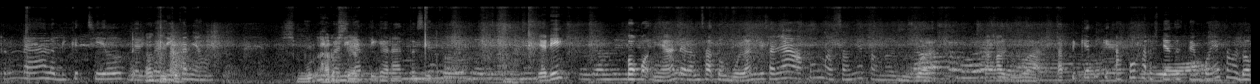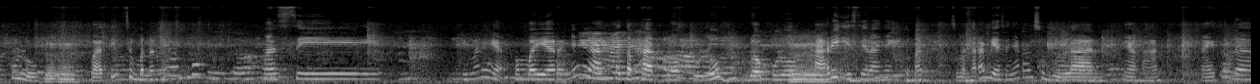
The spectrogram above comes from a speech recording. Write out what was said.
rendah lebih kecil dibandingkan yang Sebul- harusnya. dibandingkan 300 itu. Jadi pokoknya dalam satu bulan misalnya aku masangnya tanggal 2 tanggal 2 tapi kan aku harus jatuh temponya tanggal 20 Mm-mm. berarti sebenarnya aku masih gimana ya pembayarannya ya tetap hari 20 20 Hmm. hari istilahnya gitu kan. Sementara biasanya kan sebulan ya kan. Nah itu udah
